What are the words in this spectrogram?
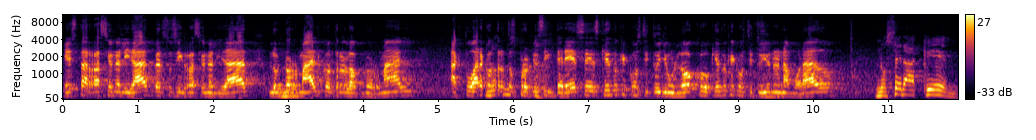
esta racionalidad versus irracionalidad, lo normal contra lo abnormal, actuar contra tus propios intereses, qué es lo que constituye un loco, qué es lo que constituye un enamorado. ¿No será que,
